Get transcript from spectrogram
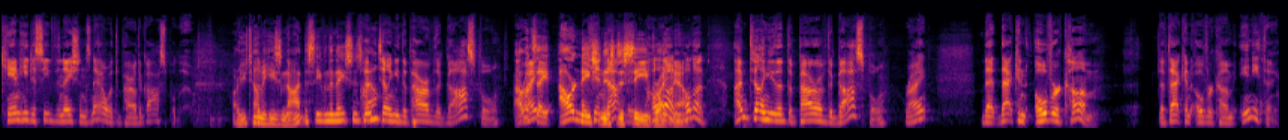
can he deceive the nations now with the power of the gospel though? Are you telling me he's not deceiving the nations now? I'm telling you the power of the gospel. I would say our nation is be- deceived hold right on, now. Hold on. I'm telling you that the power of the gospel, right? That that can overcome that that can overcome anything.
